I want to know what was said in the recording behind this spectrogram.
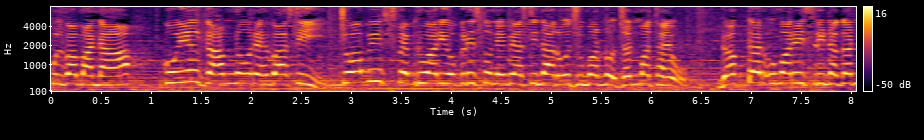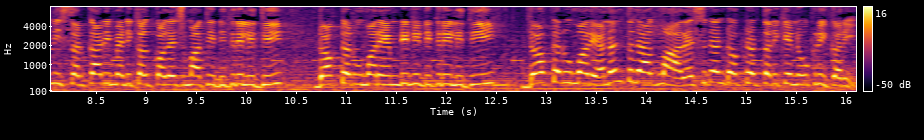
પુલવામાના કુઇલ ગામનો રહેવાસી. ચોવીસ ફેબ્રુઆરી ઓગણીસો નેવ્યાસીના રોજ ઉંમરનો જન્મ થયો. ડોક્ટર ઉમરે શ્રીનગરની સરકારી મેડિકલ કોલેજમાંથી ડિગ્રી લીધી. ડોક્ટર ઉમરે એમડીની ડિગ્રી લીધી. ડોક્ટર ઉમરે અનંતનાગમાં રેસિડન્ટ ડોક્ટર તરીકે નોકરી કરી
